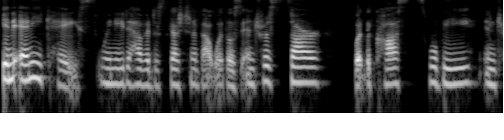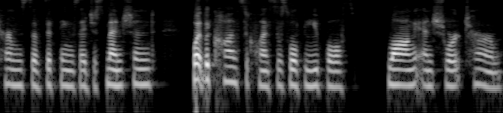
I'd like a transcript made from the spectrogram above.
In any case, we need to have a discussion about what those interests are, what the costs will be in terms of the things I just mentioned, what the consequences will be, both long and short term,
